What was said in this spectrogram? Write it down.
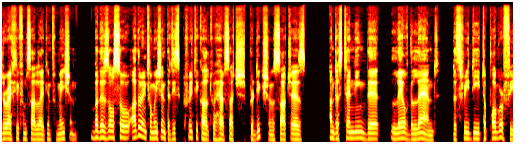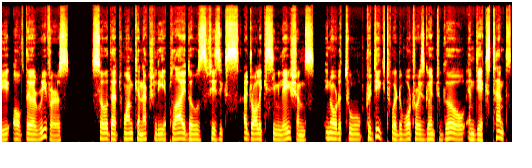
directly from satellite information. But there's also other information that is critical to have such predictions, such as understanding the lay of the land, the 3D topography of the rivers, so that one can actually apply those physics hydraulic simulations in order to predict where the water is going to go and the extent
